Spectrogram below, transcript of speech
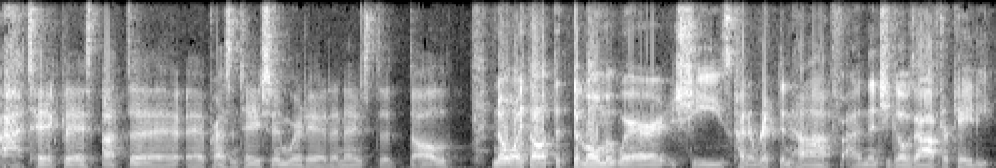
uh, take place at the uh, presentation where they had announced the doll. no, I thought that the moment where she's kind of ripped in half and then she goes after Cady,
